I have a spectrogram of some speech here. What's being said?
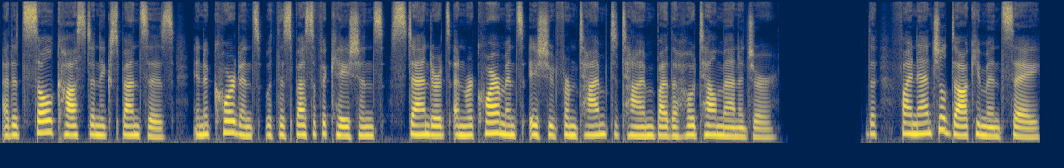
at its sole cost and expenses, in accordance with the specifications, standards, and requirements issued from time to time by the hotel manager. The financial documents say,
